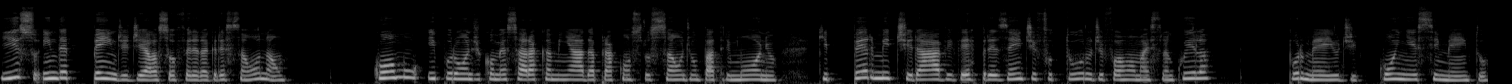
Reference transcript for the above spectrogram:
Isso independe de ela sofrer agressão ou não. Como e por onde começar a caminhada para a construção de um patrimônio que permitirá viver presente e futuro de forma mais tranquila? por meio de conhecimento.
